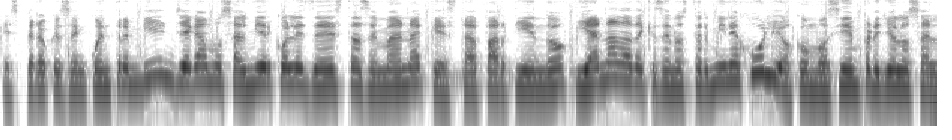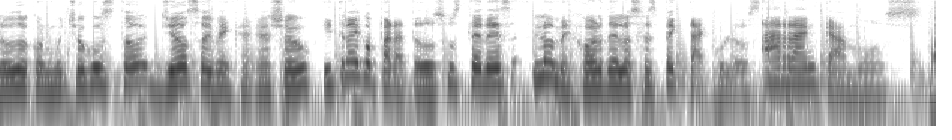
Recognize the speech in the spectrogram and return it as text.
Espero que se encuentren bien. Llegamos al miércoles de esta semana que está partiendo y a nada de que se nos termine julio. Como siempre yo los saludo con mucho gusto. Yo soy Benjaja Show y traigo para todos ustedes lo mejor de los espectáculos. Arrancamos.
